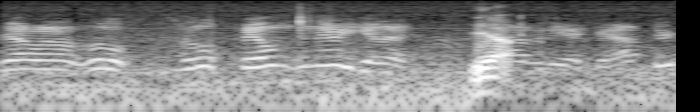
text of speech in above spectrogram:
Is that one of those little little films in there? You gotta Yeah. have the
